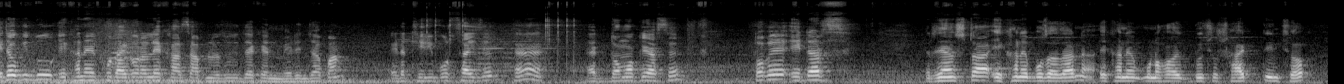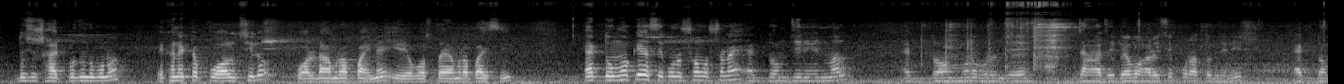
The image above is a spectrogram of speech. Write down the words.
এটাও কিন্তু এখানে খোদাই করা লেখা আছে। আপনারা যদি দেখেন মেড ইন জাপান এটা থ্রি ফোর সাইজের হ্যাঁ। একদম ওকে আছে। তবে এটার রেঞ্জটা এখানে বোঝা যায় না। এখানে মনে হয় দুশো ষাট তিনশো দুশো ষাট পর্যন্ত মনে হয়। এখানে একটা পল ছিল পলটা আমরা পাই নাই এই অবস্থায় আমরা পাইছি। একদম ওকে আছে কোনো সমস্যা নাই একদম জেনুইন মাল। একদম মনে করেন যে জাহাজে ব্যবহার হয়েছে পুরাতন জিনিস। একদম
